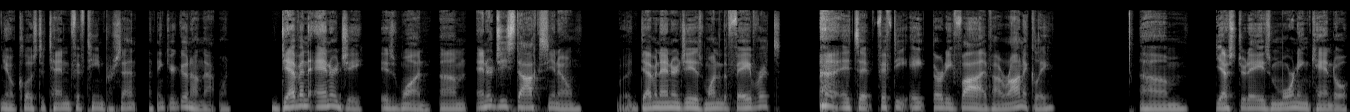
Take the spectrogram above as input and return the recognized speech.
you know, close to 10, 15%, I think you're good on that one. Devon Energy is one. Um, energy stocks, you know, Devon Energy is one of the favorites. it's at 58.35. Ironically, um, yesterday's morning candle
